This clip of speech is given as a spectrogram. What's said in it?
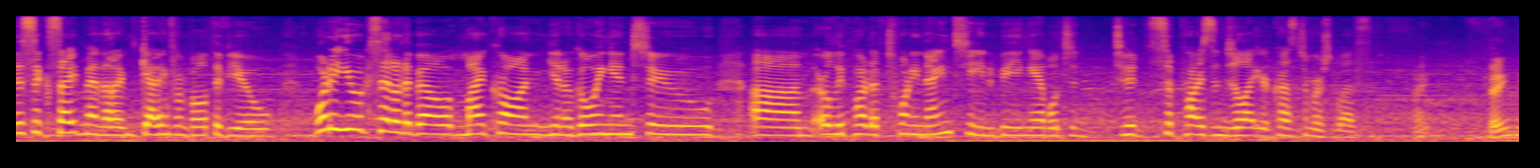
this excitement that I'm getting from both of you, what are you excited about Micron, you know, going into um, early part of 2019, being able to, to surprise and delight your customers with? Right? Okay.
